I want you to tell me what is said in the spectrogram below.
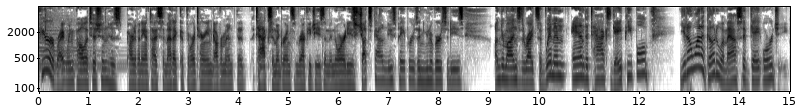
If you're a right wing politician who's part of an anti Semitic authoritarian government that attacks immigrants and refugees and minorities, shuts down newspapers and universities, undermines the rights of women, and attacks gay people, you don't want to go to a massive gay orgy,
